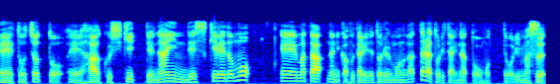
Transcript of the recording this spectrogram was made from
えっ、ー、と、ちょっと、えー、把握しきってないんですけれども、えー、また何か2人で撮れるものがあったら撮りたいなと思っております。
